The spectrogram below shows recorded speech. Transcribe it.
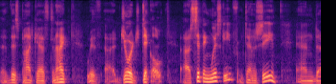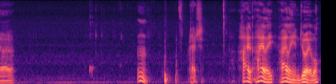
this podcast tonight with uh, George Dickel, uh, sipping whiskey from Tennessee, and uh, mm, that's highly, highly, highly enjoyable.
